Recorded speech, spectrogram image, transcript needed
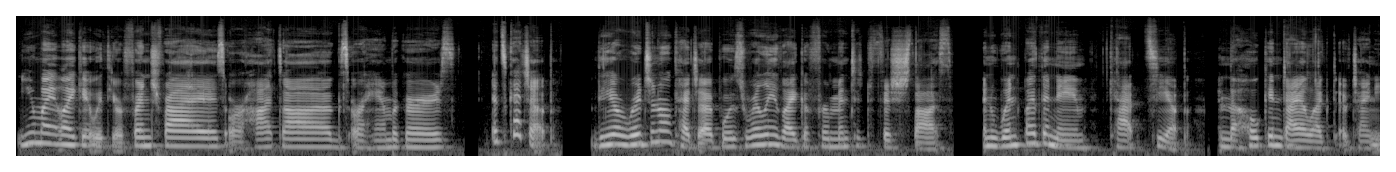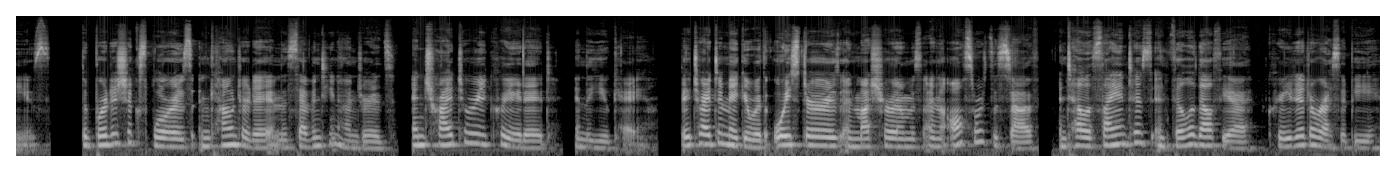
You might like it with your french fries or hot dogs or hamburgers. It's ketchup. The original ketchup was really like a fermented fish sauce and went by the name catsup in the Hokkien dialect of Chinese. The British explorers encountered it in the 1700s and tried to recreate it in the UK. They tried to make it with oysters and mushrooms and all sorts of stuff until a scientist in Philadelphia created a recipe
